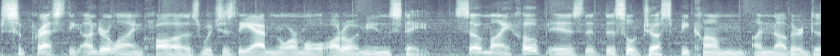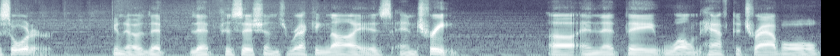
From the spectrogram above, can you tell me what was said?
suppress the underlying cause, which is the abnormal autoimmune state. So, my hope is that this will just become another disorder, you know, that, that physicians recognize and treat uh, and that they won't have to travel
